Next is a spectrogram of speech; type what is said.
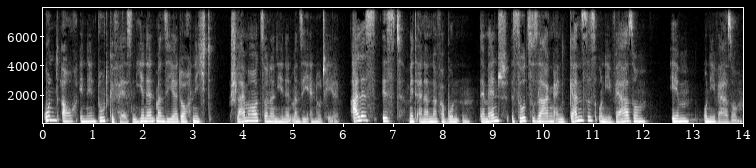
und auch in den Blutgefäßen. Hier nennt man sie ja doch nicht Schleimhaut, sondern hier nennt man sie Endothel. Alles ist miteinander verbunden. Der Mensch ist sozusagen ein ganzes Universum im Universum.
